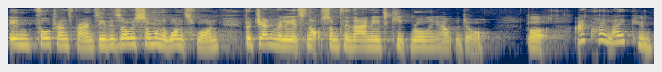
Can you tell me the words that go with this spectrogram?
in full transparency. There's always someone that wants one, but generally it's not something that I need to keep rolling out the door. But I quite like him.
